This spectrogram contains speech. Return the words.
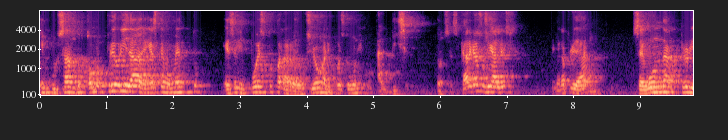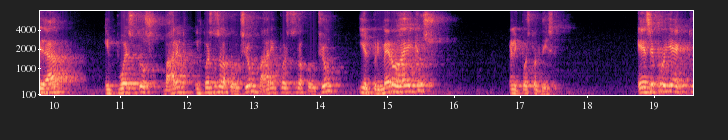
impulsando como prioridad en este momento es el impuesto para reducción al impuesto único al diésel. Entonces, cargas sociales, primera prioridad. Segunda prioridad, impuestos, a la producción, bajar impuestos a la producción. Y el primero de ellos, el impuesto al diésel. Ese proyecto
